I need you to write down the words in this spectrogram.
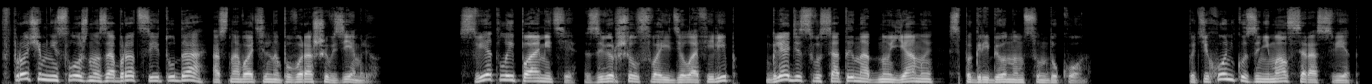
Впрочем, несложно забраться и туда, основательно поворошив землю. Светлой памяти завершил свои дела Филипп, глядя с высоты на дно ямы с погребенным сундуком. Потихоньку занимался рассвет,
